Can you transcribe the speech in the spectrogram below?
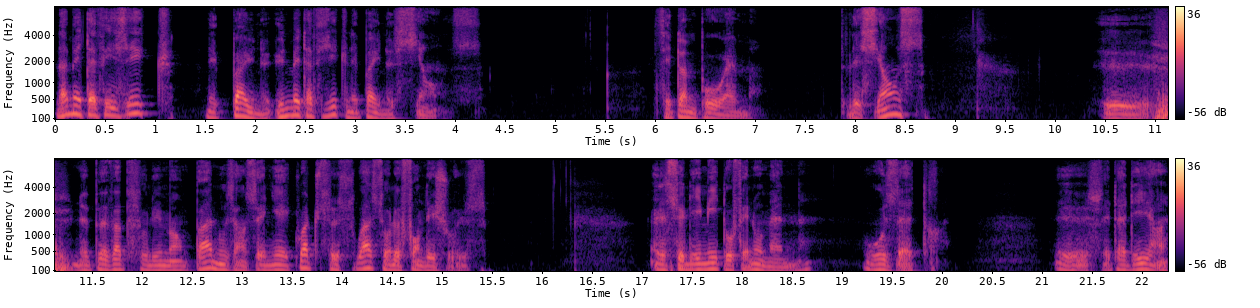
La métaphysique n'est pas une, une métaphysique n'est pas une science. C'est un poème. Les sciences euh, ne peuvent absolument pas nous enseigner quoi que ce soit sur le fond des choses. Elles se limitent aux phénomènes ou aux êtres, euh, c'est-à-dire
